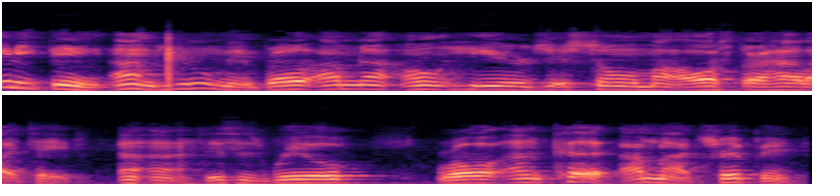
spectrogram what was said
anything, I'm human, bro. I'm not on here just showing my all-star highlight tape. Uh-uh. This is real, raw, uncut. I'm not tripping.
